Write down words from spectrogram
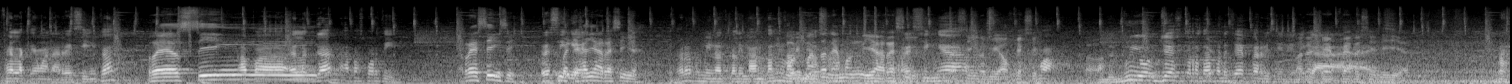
velg yang mana? Racing kah? Racing Apa elegan? Apa sporty? Racing sih. Racing ya? Kebanyakannya racing ya. Ya, karena peminat Kalimantan Kalimantan emang ya racing. Racingnya Racing lebih oke sih. Wah, Oh. Brio Jazz ternyata pada ceper di sini Ada. CP di sini ya. Nah,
